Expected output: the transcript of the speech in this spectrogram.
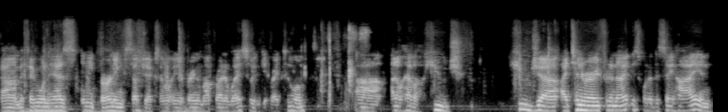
Um, if everyone has any burning subjects, I want you to bring them up right away so we can get right to them. Uh, I don't have a huge, huge uh, itinerary for tonight. Just wanted to say hi and,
